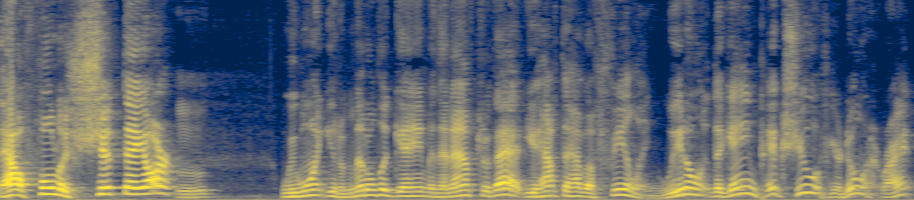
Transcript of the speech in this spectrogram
how full of shit they are? We want you to middle the game, and then after that, you have to have a feeling. We don't. The game picks you if you're doing it right.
